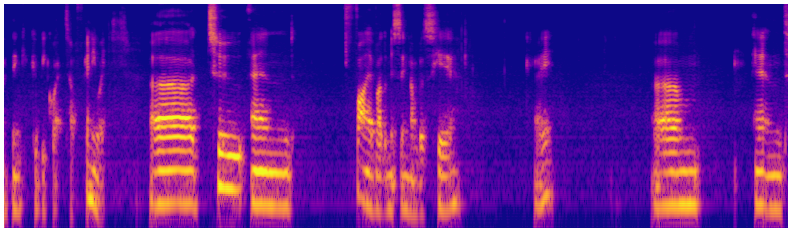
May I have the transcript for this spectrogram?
I think it could be quite tough. Anyway, uh, 2 and 5 are the missing numbers here. Okay. Um, and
